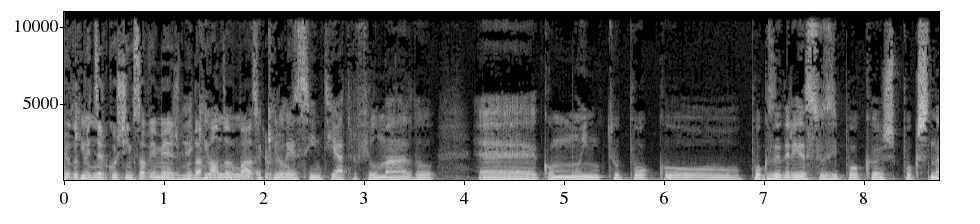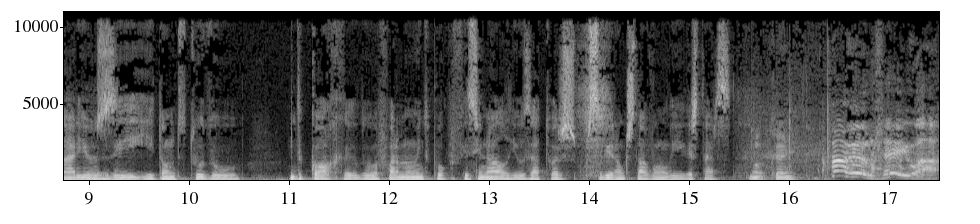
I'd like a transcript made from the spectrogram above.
Eu do aquilo- Peter Cushing só vi mesmo da Hound of aquilo, Baskerville. aquilo é assim teatro filmado eh, com muito pouco poucos adereços e poucos poucos cenários e, e onde tudo decorre de uma forma muito pouco profissional e os atores perceberam que estavam ali a gastar-se. Ok. Ah, Holmes, there you are.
